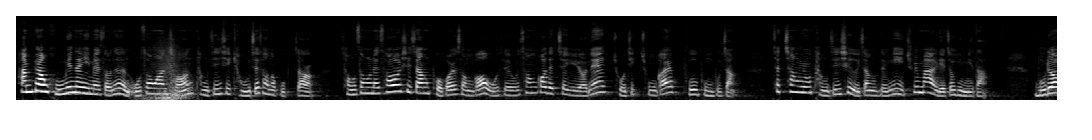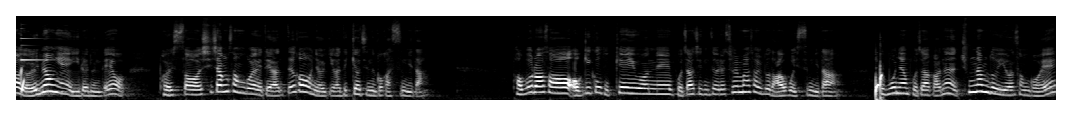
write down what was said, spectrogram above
한편 국민의힘에서는 오성환 전 당진시 경제산업국장, 정성래 서울시장 보궐선거 오세훈 선거대책위원회 조직총괄 부본부장, 최창용 당진시 의장 등이 출마할 예정입니다. 무려 10명에 이르는데요. 벌써 시장 선거에 대한 뜨거운 열기가 느껴지는 것 같습니다. 더불어서 어기구 국회의원의 보좌진들의 출마설도 나오고 있습니다. 고본현 보좌관은 충남도 의원 선거에,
